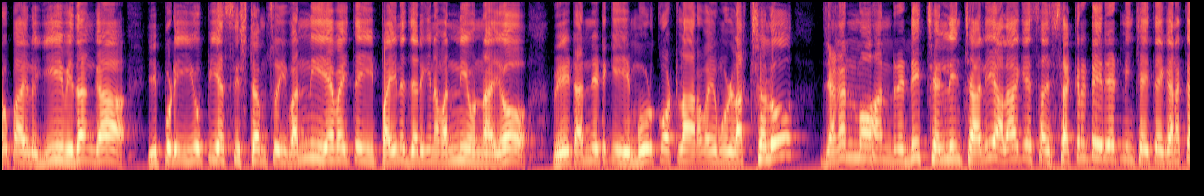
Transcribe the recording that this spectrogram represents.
రూపాయలు. ఈ విధంగా ఇప్పుడు ఈ యూపీఎస్ సిస్టమ్స్ ఇవన్నీ ఏవైతే ఈ పైన జరిగినవన్నీ ఉన్నాయో వీటన్నిటికీ ఈ మూడు కోట్ల అరవై మూడు లక్షలు జగన్మోహన్ రెడ్డి చెల్లించాలి. అలాగే సెక్రటేరియట్ నుంచి అయితే కనుక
